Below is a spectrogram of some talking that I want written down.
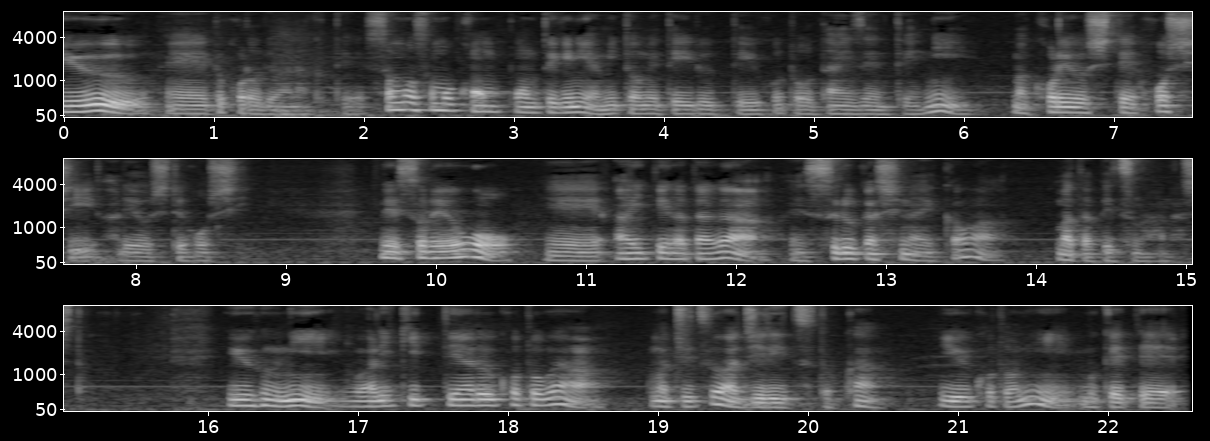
いう、えーところではなくてそもそも根本的には認めているっていうことを大前提に、まあ、これをしてほしいあれをしてほしいでそれを、えー相手方がするかしないかはまた別の話というふうに割り切ってやることが、まあ、実は自立とかいうことに向けて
